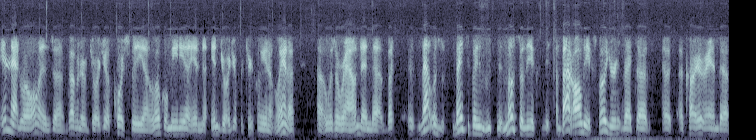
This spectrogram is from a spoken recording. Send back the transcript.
in that role as uh, governor of Georgia, of course, the uh, local media in in Georgia, particularly in Atlanta, uh, was around, and uh, but that was basically most of the about all the exposure that uh, uh, Carter and uh,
